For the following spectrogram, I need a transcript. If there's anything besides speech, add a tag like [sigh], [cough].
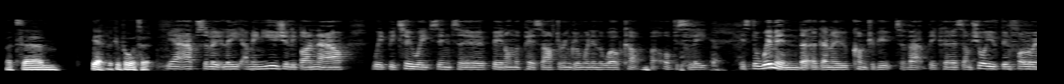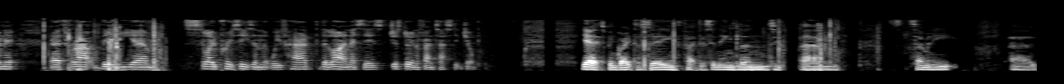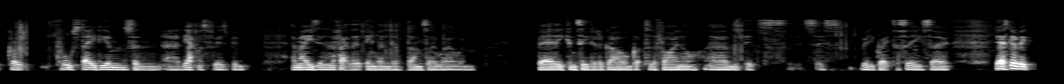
but um, yeah, looking forward to it. Yeah, absolutely. I mean, usually by now we'd be two weeks into being on the piss after England winning the World Cup, but obviously it's the women that are going to contribute to that because I'm sure you've been following it uh, throughout the um, slow pre-season that we've had. The Lionesses just doing a fantastic job. Yeah, it's been great to see. The fact it's in England, um, so many uh, great full stadiums, and uh, the atmosphere has been amazing. And the fact that England have done so well and barely conceded a goal and got to the final, um, it's, it's it's really great to see. So, yeah, it's going to be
